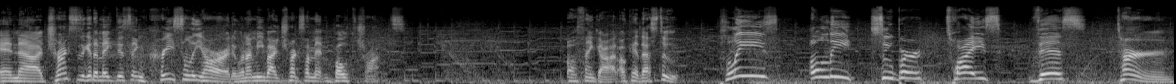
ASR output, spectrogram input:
And uh, Trunks is going to make this increasingly hard. And when I mean by Trunks, I meant both Trunks. Oh, thank God. Okay, that's two. Please only super twice this turn.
